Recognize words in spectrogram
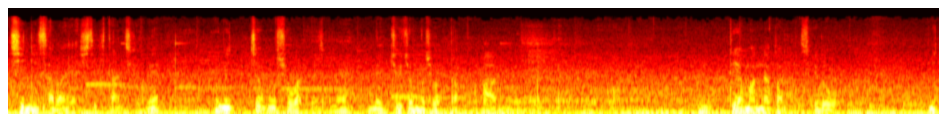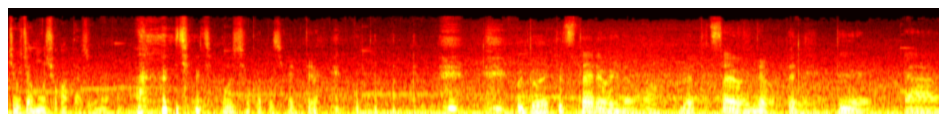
林サバゲしてきたんですけどね。めっちゃ面白かったですよね。めっちゃくちゃ面白かった。あのー、山の中なんですけどめちゃくちゃ面白かったですよね。めちゃくちゃ面白かったしか言ってないこれどうやって伝えればいいんだろうな。どうやって伝えればいいんだろうって。でねあの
